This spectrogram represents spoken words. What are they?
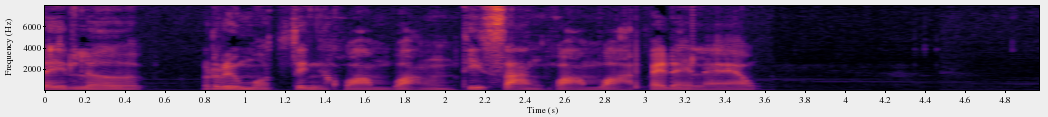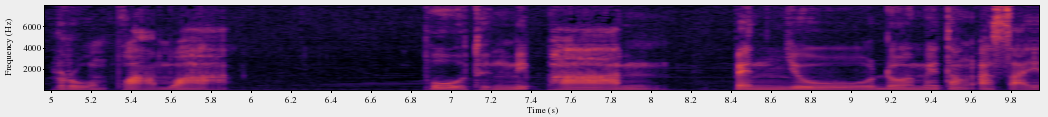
ได้เลิก หรือหมดสิ้นความหวังที่สร้างความหวาดไปได้แล้ว รวมความว่า ผู้ถึงนิพพานเป็นอยู่โดยไม่ต้องอาศัย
